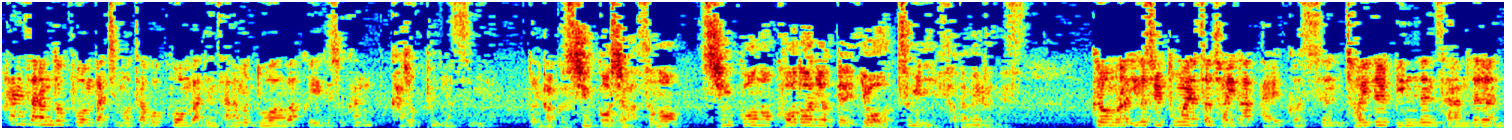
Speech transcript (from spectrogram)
한 사람도 구원받지 못하고 구원받은 사람은 노아와 그에게 속한 가족뿐이었습니다. とにかく信仰者はその信仰の行動によって世を罪に定めるんです 그러므로 이것을 통하여서 저희가 알 것은 저희들 믿는 사람들은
